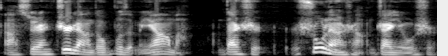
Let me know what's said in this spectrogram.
啊，虽然质量都不怎么样吧，但是数量上占优势。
